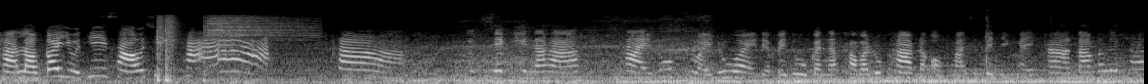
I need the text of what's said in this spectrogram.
คะเราก็อยู่ที่เสาชิงช้าค่ะจุดเช็คอินนะคะ ถ่ายรูปสวยด้วย เดี๋ยวไปดูกันนะคะ ว่ารูปภาพเราออกมาจะเป็นยังไงค่ะ ตามมาเลยค่ะ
